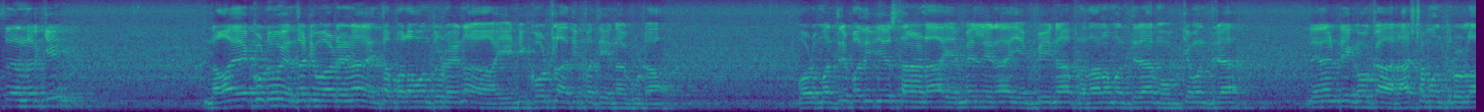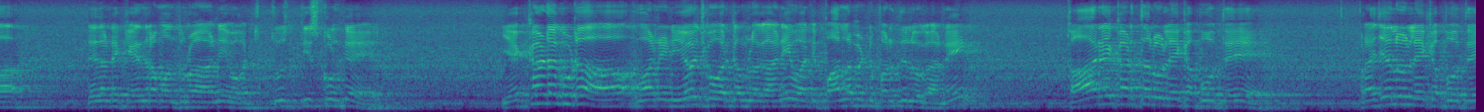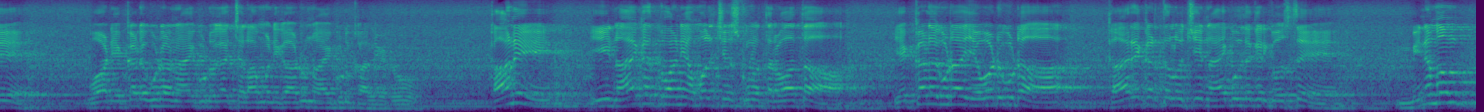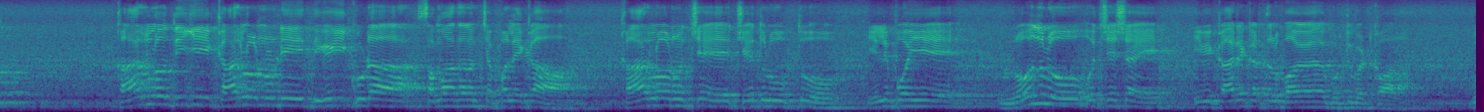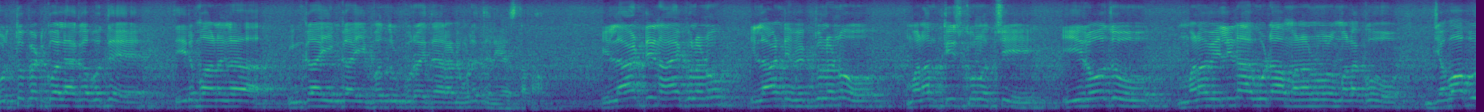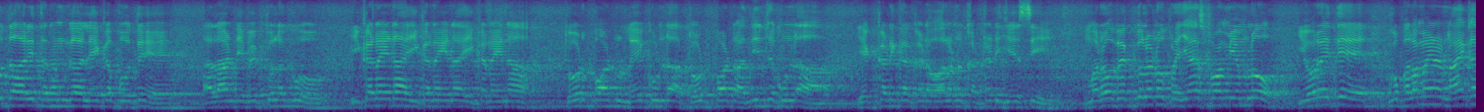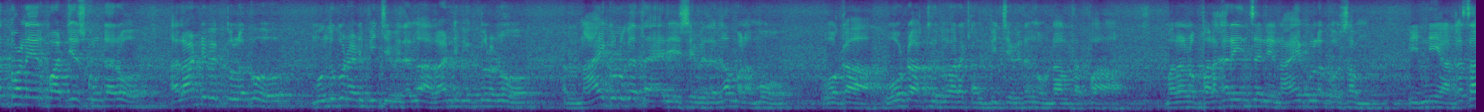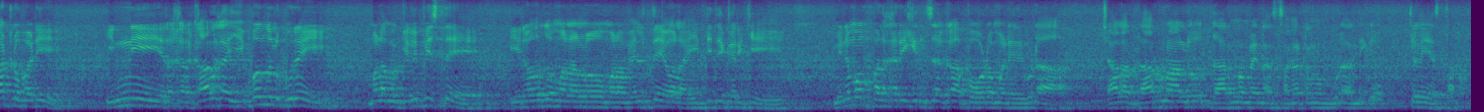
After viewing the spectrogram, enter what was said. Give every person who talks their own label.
Speaker 1: అందరికీ. నాయకుడు ఎంతటి వాడైనా ఎంత బలవంతుడైనా ఎన్ని కోట్ల అధిపతి అయినా కూడా వాడు మంత్రి పదవి చేస్తాడా ఎమ్మెల్యేనా ఎంపీనా ప్రధానమంత్రి ముఖ్యమంత్రి లేదంటే ఇంకొక రాష్ట్ర మంత్రుల లేదంటే కేంద్ర మంత్రుల అని ఒక చూ తీసుకుంటే ఎక్కడ కూడా వారి నియోజకవర్గంలో కానీ వారి పార్లమెంటు పరిధిలో కానీ కార్యకర్తలు లేకపోతే ప్రజలు లేకపోతే వాడు ఎక్కడ కూడా నాయకుడుగా చలామణి కాడు నాయకుడు కాలేడు. కానీ ఈ నాయకత్వాన్ని అమలు చేసుకున్న తర్వాత ఎక్కడ కూడా ఎవడు కూడా కార్యకర్తలు వచ్చి నాయకుల దగ్గరికి వస్తే మినిమం కారులో దిగి కారులో నుండి దిగి కూడా సమాధానం చెప్పలేక కారులో నుంచే చేతులు ఊపుతూ వెళ్ళిపోయే రోజులు వచ్చేసాయి ఇవి కార్యకర్తలు బాగా గుర్తుపెట్టుకోవాలి? గుర్తుపెట్టుకోలేకపోతే తీర్మానంగా ఇంకా ఇంకా ఇబ్బందులు గురవుతారని కూడా తెలియజేస్తున్నాం ఇలాంటి నాయకులను ఇలాంటి వ్యక్తులను మనం తీసుకుని వచ్చి ఈరోజు మనం వెళ్ళినా కూడా మనను మనకు జవాబుదారీతనంగా లేకపోతే అలాంటి వ్యక్తులకు ఇకనైనా ఇకనైనా ఇకనైనా తోడ్పాటు లేకుండా తోడ్పాటు అందించకుండా ఎక్కడికక్కడ వాళ్ళను కట్టడి చేసి మరో వ్యక్తులను ప్రజాస్వామ్యంలో ఎవరైతే ఒక బలమైన నాయకత్వాన్ని ఏర్పాటు చేసుకుంటారో అలాంటి వ్యక్తులకు ముందుకు నడిపించే విధంగా అలాంటి వ్యక్తులను నాయకులుగా తయారు చేసే విధంగా మనము ఒక ఓటు హక్కు ద్వారా కల్పించే విధంగా ఉండాలి తప్ప మనల్ని పలకరించని నాయకుల కోసం ఇన్ని అగసాట్లు పడి ఇన్ని రకరకాలుగా ఇబ్బందులు గురై మనం గెలిపిస్తే ఈరోజు మనలో మనం వెళ్తే వాళ్ళ ఇంటి దగ్గరికి మినిమం పలకరించకపోవడం అనేది కూడా చాలా దారుణాలు దారుణమైన సంఘటనలు కూడా అందుకే తెలియజేస్తాను.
